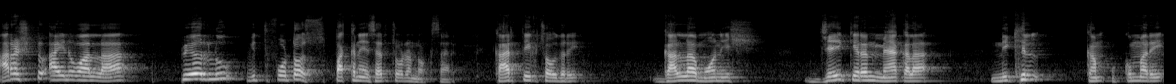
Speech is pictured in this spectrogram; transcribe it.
అరెస్టు అయిన వాళ్ళ పేర్లు విత్ ఫొటోస్ పక్కన చూడండి ఒకసారి. కార్తీక్ చౌదరి గల్లా మోనిష్ జై కిరణ్ మేకల నిఖిల్ కమ్ కుమ్మరి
